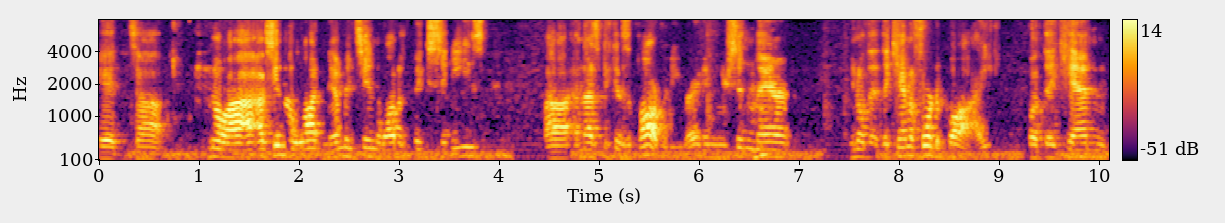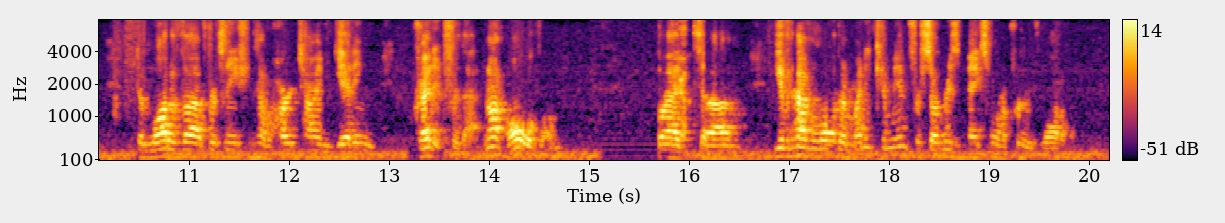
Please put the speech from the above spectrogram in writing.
It, uh, no, I, I've seen a lot in Edmonton, a lot of big cities, uh, and that's because of poverty, right? I mean, you're sitting there, you know, they, they can't afford to buy, but they can. A lot of uh, First Nations have a hard time getting credit for that. Not all of them, but um, even having a lot of their money come in for some reason banks won't approve a lot of them.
